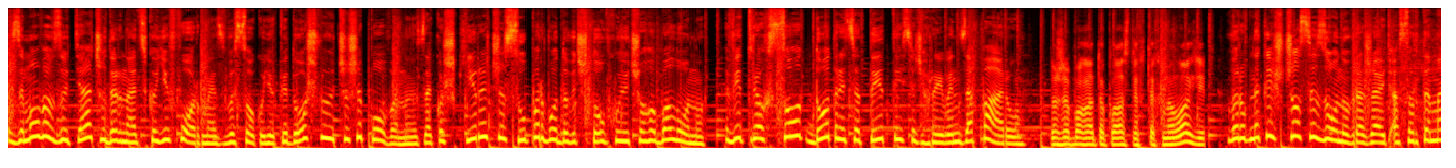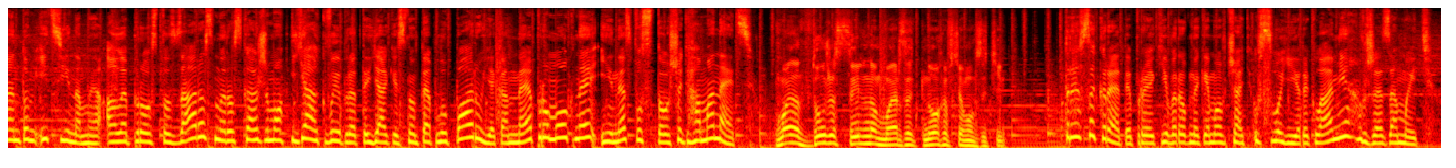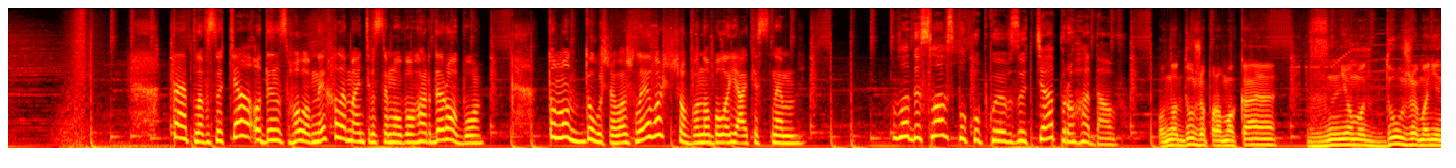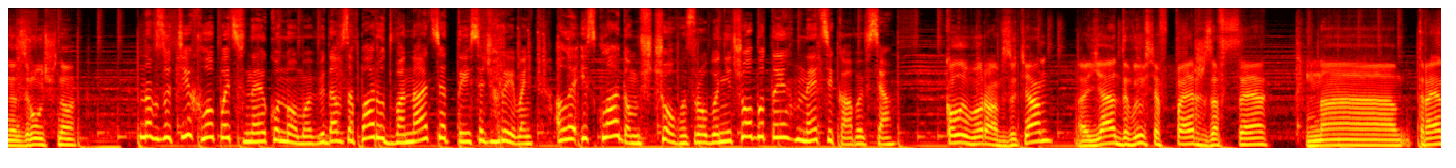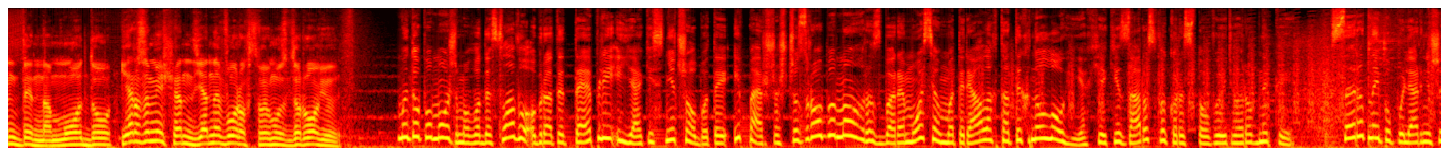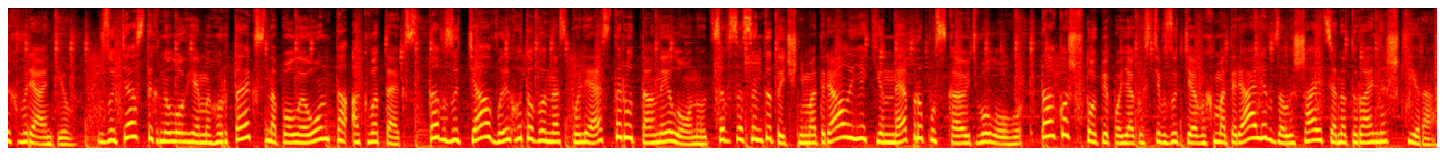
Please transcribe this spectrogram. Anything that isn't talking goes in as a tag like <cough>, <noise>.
Зимове взуття чудернацької форми з високою підошвою чи шипованою з екошкіри чи суперводовідштовхуючого балону від 300 до 30 тисяч гривень за пару. Дуже багато класних технологій. Виробники щосезону вражають асортиментом і цінами, але просто зараз ми розкажемо, як вибрати якісну теплу пару, яка не промокне і не спустошить гаманець. У мене дуже сильно мерзнуть ноги в цьому взутті. Три секрети, про які виробники мовчать у своїй рекламі, вже за мить. Тепле взуття один з головних елементів зимового гардеробу. Тому дуже важливо, щоб воно було якісним. Владислав з покупкою взуття прогадав. Воно дуже промокає, в ньому дуже мені незручно. На взутті хлопець не економив, віддав за пару 12 тисяч гривень, але і складом, з чого зроблені чоботи, не цікавився. Коли вибирав взуття, я дивився вперш за все на тренди, на моду. Я розумію, що я не ворог своєму здоров'ю. Ми допоможемо Владиславу обрати теплі і якісні чоботи. І перше, що зробимо, розберемося в матеріалах та технологіях, які зараз використовують виробники. Серед найпопулярніших варіантів: взуття з технологіями Гортекс, Наполеон та Акватекс, та взуття виготовлене з поліестеру та нейлону. Це все синтетичні матеріали, які не пропускають вологу. Також в топі по якості взуттєвих матеріалів залишається натуральна шкіра.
